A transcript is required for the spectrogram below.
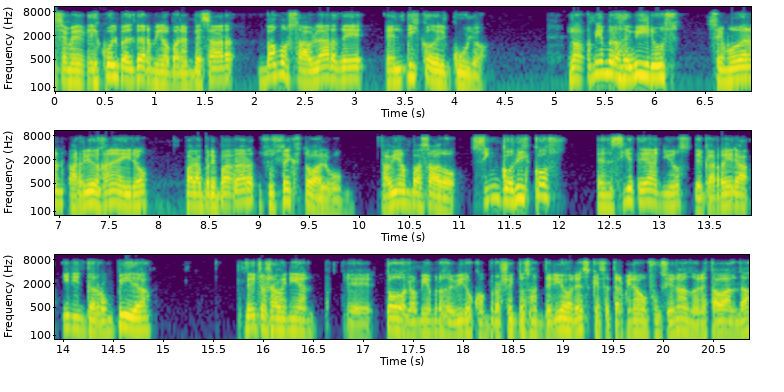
se me disculpa el término para empezar, vamos a hablar de el disco del culo. Los miembros de Virus se mudaron a Río de Janeiro para preparar su sexto álbum. Habían pasado cinco discos en siete años de carrera ininterrumpida. De hecho, ya venían eh, todos los miembros de Virus con proyectos anteriores que se terminaron funcionando en esta banda.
